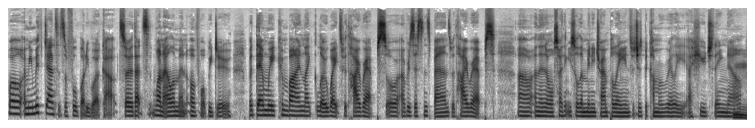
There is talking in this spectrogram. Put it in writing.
Well, I mean, with dance, it's a full body workout. So that's one element of what we do. But then we combine like low weights with high reps or uh, resistance bands with high reps. Uh, and then also, I think you saw the mini trampolines, which has become a really a huge thing now.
